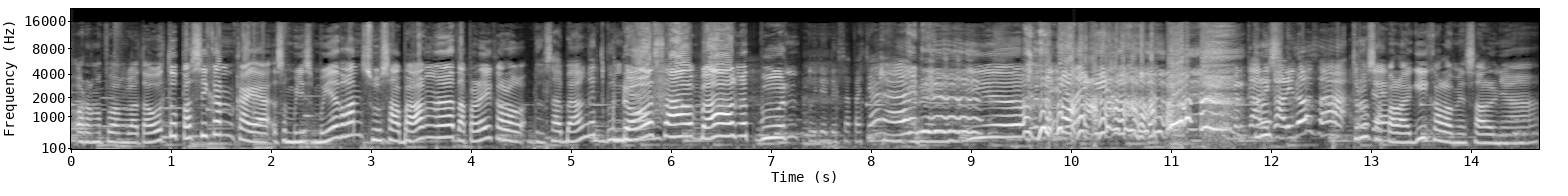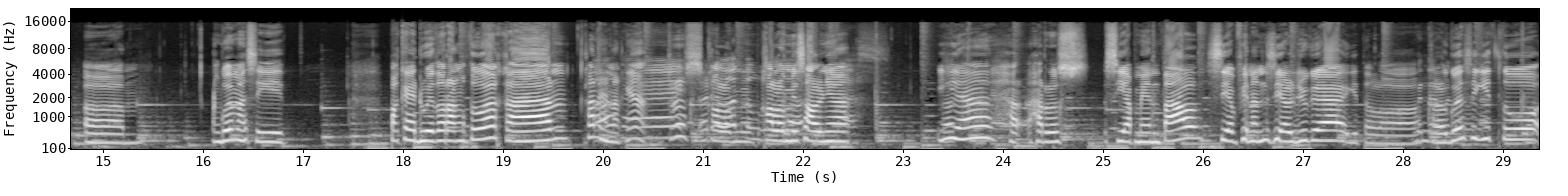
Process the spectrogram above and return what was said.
orang tua nggak tahu tuh pasti kan kayak sembunyi-sembunyi tuh kan susah banget, apalagi kalau Dosa banget bunda. dosa banget bun. Udah dosa pacaran. iya. Berkali-kali dosa. Terus Oke. apalagi kalau misalnya em, gue masih pakai duit orang tua kan, kan Oke. enaknya. Terus kalau kalau misalnya. Iya ha- harus siap mental, siap finansial juga gitu loh. Kalau gue sih gitu.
